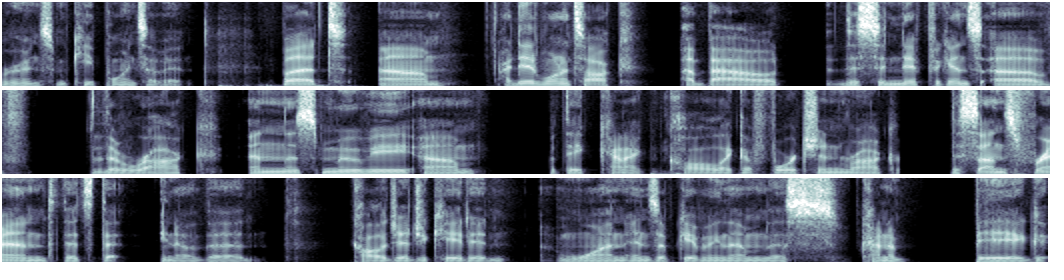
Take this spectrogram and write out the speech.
ruin some key points of it. But um, I did want to talk about the significance of the rock in this movie. Um, what they kind of call like a fortune rock. The son's friend, that's the you know the college educated one, ends up giving them this kind of big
